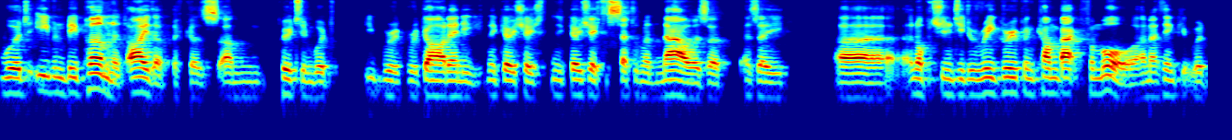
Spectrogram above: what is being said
would even be permanent either, because um, Putin would re regard any negotiation negotiated settlement now as a as a uh, an opportunity to regroup and come back for more. And I think it would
